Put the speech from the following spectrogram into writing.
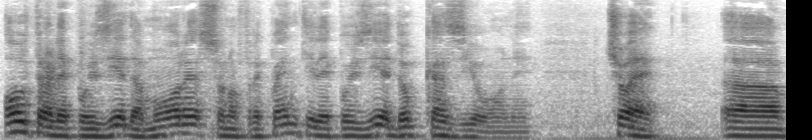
Oltre alle poesie d'amore sono frequenti le poesie d'occasione, cioè eh,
